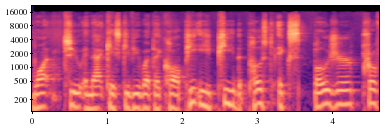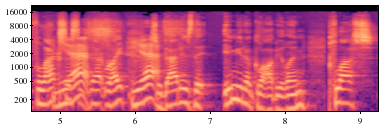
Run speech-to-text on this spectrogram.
want to, in that case, give you what they call PEP, the post exposure prophylaxis. Yes. Is that right? Yes. So that is the immunoglobulin plus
